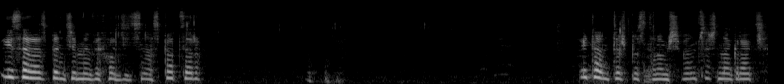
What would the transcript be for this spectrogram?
I zaraz będziemy wychodzić na spacer. I tam też postaram się Wam coś nagrać.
